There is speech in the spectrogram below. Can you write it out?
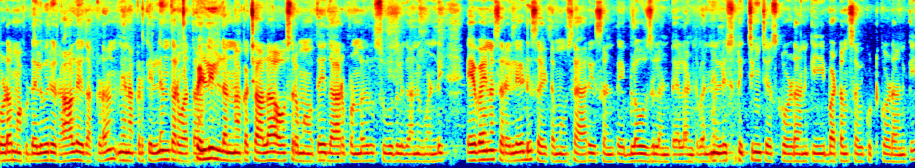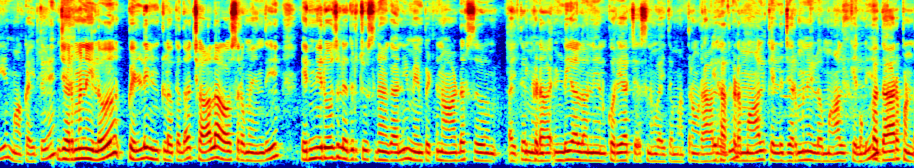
కూడా మాకు డెలివరీ రాలేదు అక్కడ. నేను అక్కడికి వెళ్ళిన తర్వాత పెళ్ళిళ్ళు అన్నాక చాలా అవసరం అవుతాయి. దారపండలు సూదులు కానివ్వండి ఏవైనా సరే లేడీస్ ఐటమ్ శారీస్ అంటే బ్లౌజులు అంటే ఇలాంటివన్నీ మళ్ళీ స్టిచ్చింగ్ చేసుకోవడానికి బటన్స్ అవి కుట్టుకోవడానికి మాకైతే జర్మనీలో పెళ్ళి ఇంట్లో కదా చాలా అవసరమైంది. ఎన్ని రోజులు ఎదురు చూసినా కానీ మేము పెట్టిన ఆర్డర్స్ అయితే ఇక్కడ ఇండియా ఇండియాలో నేను కొరియర్ చేసినవి అయితే మాత్రం రాలేదు. అక్కడ మాల్కి వెళ్ళి జర్మనీలో మాల్కి వెళ్ళి ఒక దారపండ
